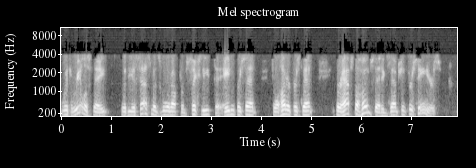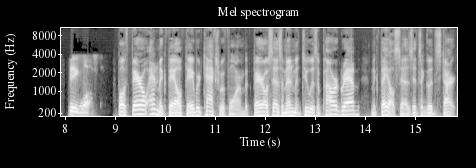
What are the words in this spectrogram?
with real estate with the assessments going up from 60 to 80% to 100%, perhaps the homestead exemption for seniors being lost. Both Ferro and McPhail favor tax reform, but Ferro says Amendment 2 is a power grab. McPhail says it's a good start.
